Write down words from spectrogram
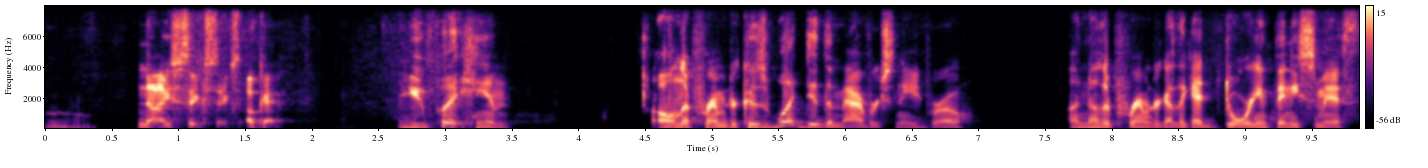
No, he's six six. Okay, you put him on the perimeter because what did the Mavericks need, bro? Another perimeter guy. They got Dorian Finney Smith.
